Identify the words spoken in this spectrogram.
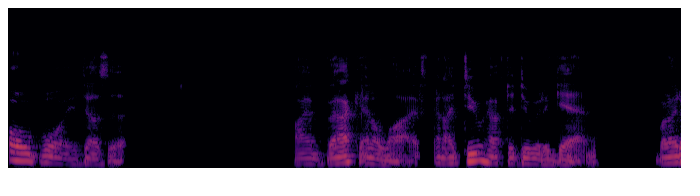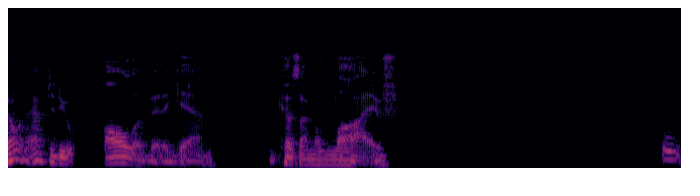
Oh boy, does it. I am back and alive, and I do have to do it again, but I don't have to do all of it again because I'm alive. Ooh,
